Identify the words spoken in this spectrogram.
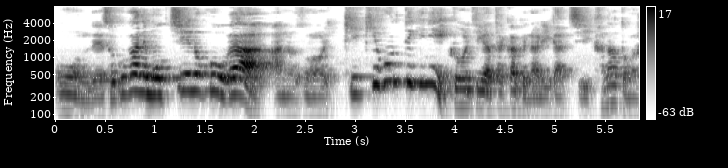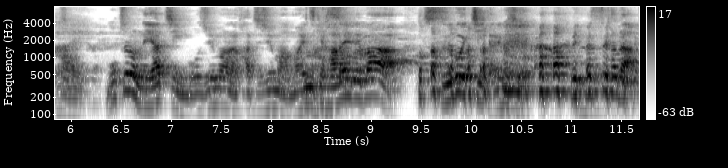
思うんで、そこがね、持ち家の方が、あの、その、き基本的にクオリティが高くなりがちかなと思います。はいはい。もちろんね、家賃50万、80万毎月払えれば、すごい賃貸ありますよ。ありますよねただ、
